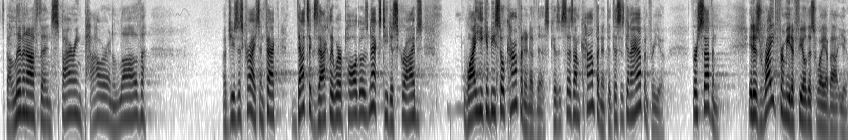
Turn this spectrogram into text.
It's about living off the inspiring power and love of Jesus Christ. In fact, that's exactly where Paul goes next. He describes why he can be so confident of this, because it says, I'm confident that this is going to happen for you. Verse 7 It is right for me to feel this way about you,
